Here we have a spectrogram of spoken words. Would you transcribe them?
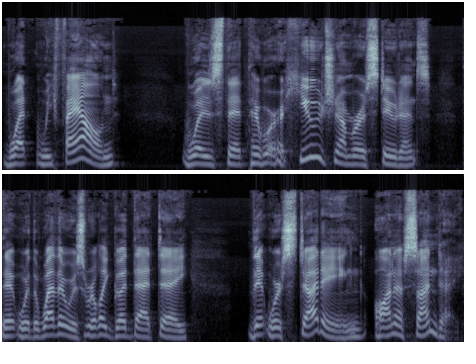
what we found was that there were a huge number of students that were the weather was really good that day that were studying on a Sunday.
